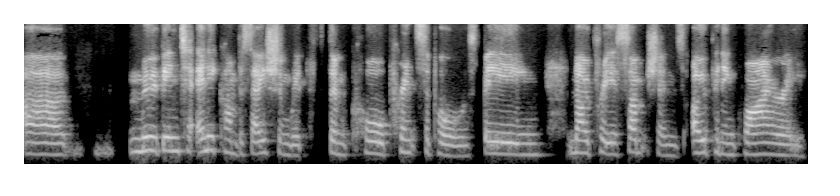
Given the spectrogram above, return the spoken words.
uh, move into any conversation with some core principles, being no pre-assumptions, open inquiry,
